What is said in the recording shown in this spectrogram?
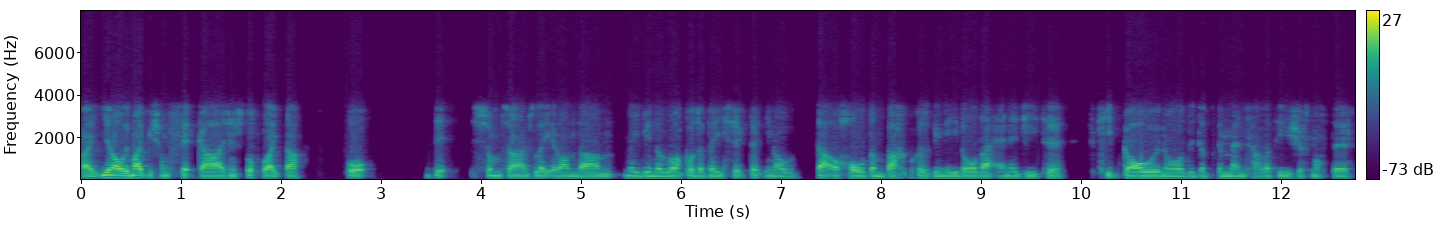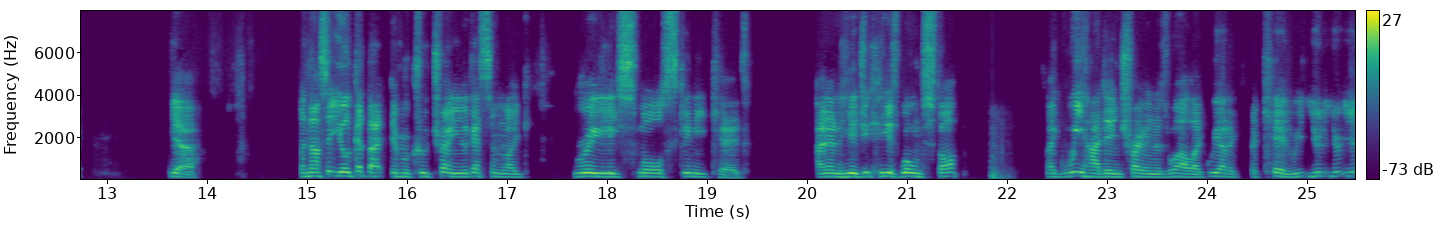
Like you know, there might be some fit guys and stuff like that, but they, sometimes later on down, maybe in the ROP or the basic, that you know that'll hold them back because they need all that energy to, to keep going, or the the mentality is just not there. Yeah, and that's it. You'll get that in recruit training. You'll get some like really small, skinny kid, and then he he just won't stop like we had in training as well. Like we had a, a kid. We, you, you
